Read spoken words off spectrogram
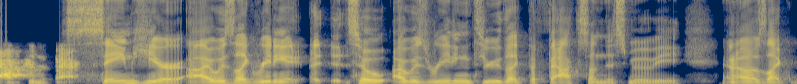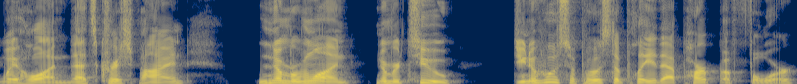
after the fact. Same here. I was like reading it. uh, So I was reading through like the facts on this movie, and I was like, "Wait, hold on. That's Chris Pine." Number one. Number two. Do you know who was supposed to play that part before?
